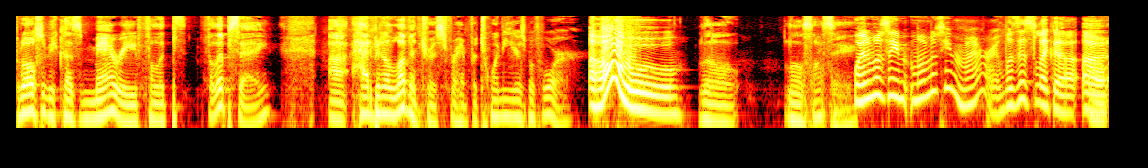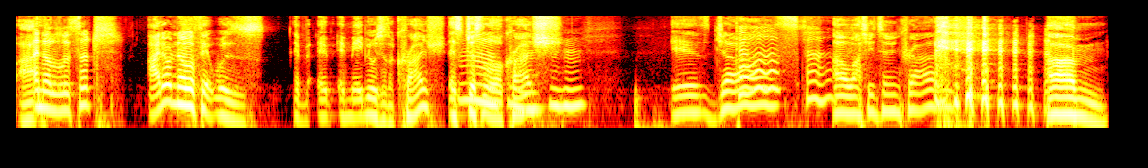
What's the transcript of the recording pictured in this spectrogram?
but also because Mary Phillips, Philipse uh, had been a love interest for him for 20 years before. Oh, Little, little saucy. when was he? When was he married? Was this like a, a Oh, I- an illicit? I don't know if it was, if, if, if maybe it was just a crush. It's just a little crush. Is just a Washington crush. um,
